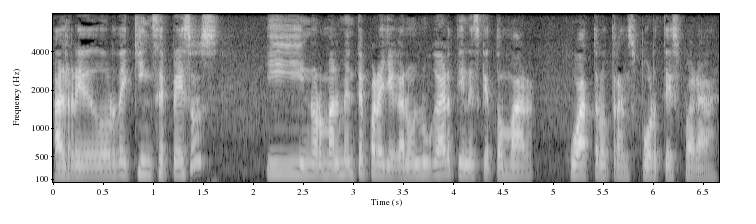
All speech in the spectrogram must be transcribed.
alrededor de 15 pesos y normalmente para llegar a un lugar tienes que tomar cuatro transportes para,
